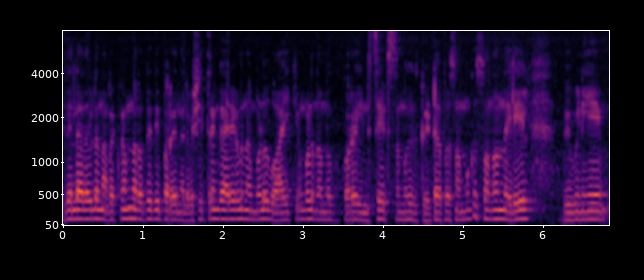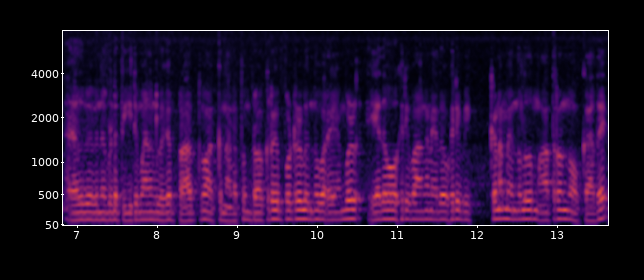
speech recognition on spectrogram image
ഇതെല്ലാം അതുപോലെ നടക്കണം അർത്ഥത്തിൽ പറയുന്നില്ല. പക്ഷേ ഇത്തരം കാര്യങ്ങൾ നമ്മൾ വായിക്കുമ്പോൾ നമുക്ക് കുറേ ഇൻസൈറ്റ്സ് നമുക്ക് കിട്ടും. അപ്പോൾ നമുക്ക് സ്വന്തം നിലയിൽ വിപണിയെയും അതുപോലെ നമ്മുടെ തീരുമാനങ്ങളൊക്കെ പ്രാപ്തമാക്കുന്നതാണ്. അപ്പം ബ്രോക്കർ റിപ്പോർട്ടുകൾ എന്ന് പറയുമ്പോൾ ഏതോ ഓഹരി വാങ്ങണം ഏതോ ഓഹരി വിൽക്കണം എന്നുള്ളത് മാത്രം നോക്കാതെ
